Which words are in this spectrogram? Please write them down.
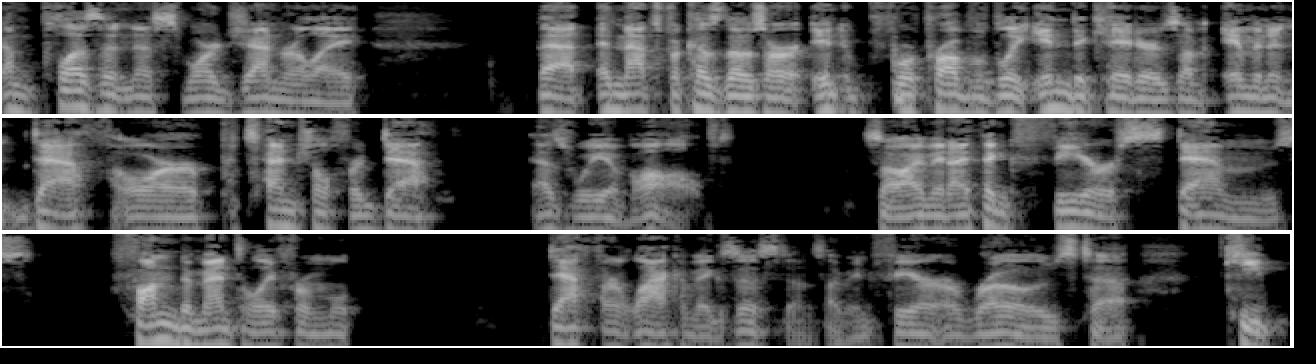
unpleasantness more generally. That, and that's because those are in, were probably indicators of imminent death or potential for death as we evolved. So, I mean, I think fear stems fundamentally from death or lack of existence. I mean, fear arose to keep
